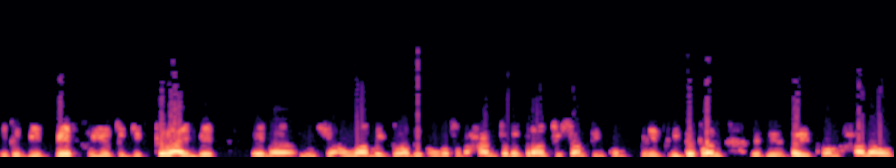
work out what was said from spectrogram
It would be best for you to decline that and uh, inshallah, may God that Allah subhanahu wa ta'ala grant you something completely different that is based on halal.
